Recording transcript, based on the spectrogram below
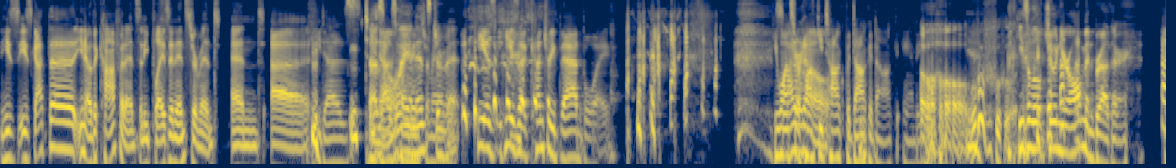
he's he's got the you know the confidence and he plays an instrument and uh He does. He Does does play play an instrument. He is he is a country bad boy. He So wants I your don't honky know. tonk badonkadonk, Andy. oh He's a little junior Allman brother. so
